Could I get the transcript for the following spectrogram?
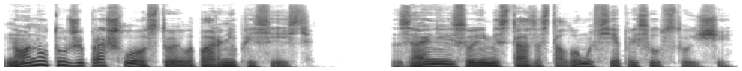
но оно тут же прошло, стоило парню присесть. Заняли свои места за столом и все присутствующие.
